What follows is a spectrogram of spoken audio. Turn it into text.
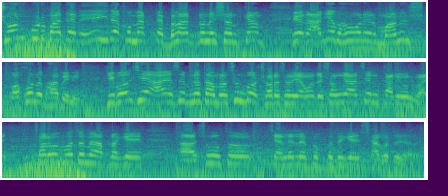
সোনপুর বাজারে এইরকম একটা ব্লাড ডোনেশন ক্যাম্প এর আগে ভাঙড়ের মানুষ কখনো ভাবেনি। কি বলছে আইএসএফ নেতা? আমরা শুনব। সরাসরি আমাদের সঙ্গে আছেন কারিমুল ভাই। সর্বপ্রথমে আপনাকে সমস্ত চ্যানেলের পক্ষ থেকে স্বাগত জানাই।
